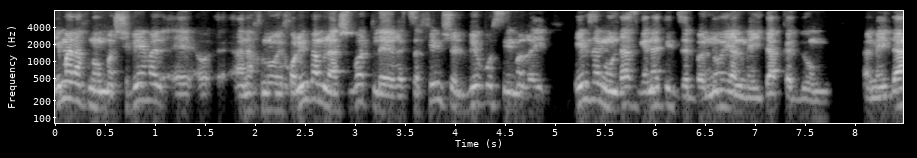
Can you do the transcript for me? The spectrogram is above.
אם אנחנו משווים, אה, אנחנו יכולים גם להשוות לרצפים של וירוסים, הרי אם זה מהונדס גנטית זה בנוי על מידע קדום, על מידע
